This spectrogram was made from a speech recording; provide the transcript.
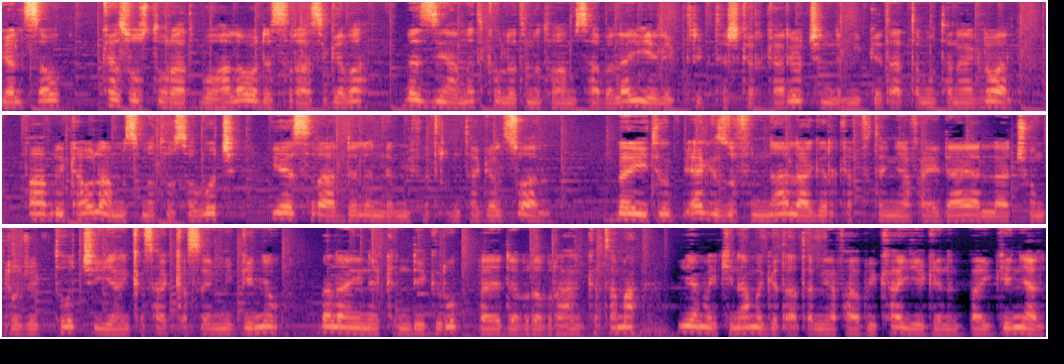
ገልጸው ከሶስት ወራት በኋላ ወደ ስራ ሲገባ በዚህ ዓመት ከ250 በላይ የኤሌክትሪክ ተሽከርካሪዎች እንደሚገጣጠሙ ተናግረዋል። ፋብሪካው ለ500 ሰዎች የስራ ዕድል እንደሚፈጥርም ተገልጿል። በኢትዮጵያ ግዙፍና ለአገር ከፍተኛ ፋይዳ ያላቸውን ፕሮጀክቶች እያንቀሳቀሰ የሚገኘው በላይነህ ክንዴ ግሩፕ በደብረ ብርሃን ከተማ የመኪና መገጣጠሚያ ፋብሪካ እየገነባ ይገኛል።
